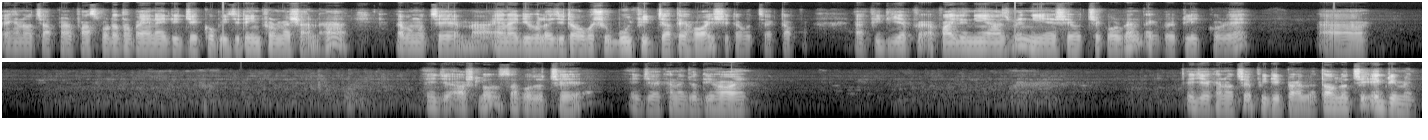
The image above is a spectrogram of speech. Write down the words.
এখানে হচ্ছে আপনার পাসপোর্ট অথবা এনআইডির যে কপি যেটা ইনফরমেশন হ্যাঁ? এবং হচ্ছে এনআইডি হলে যেটা অবশ্যই বই ফিট যাতে হয়, সেটা হচ্ছে একটা পিডিএফ ফাইলে নিয়ে আসবেন, নিয়ে এসে হচ্ছে করবেন, একবার ক্লিক করে এই যে আসলো সাপোজ হচ্ছে এই যে এখানে যদি হয়, এই যে এখানে হচ্ছে পিডিএফ তাহলে হচ্ছে এগ্রিমেন্ট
